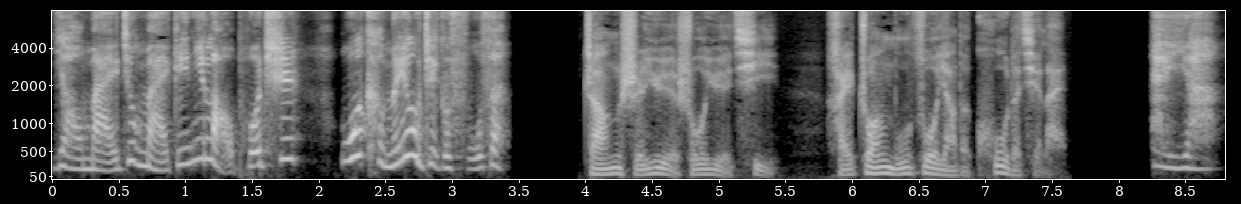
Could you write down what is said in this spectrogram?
要买就买给你老婆吃，我可没有这个福分。张氏越说越气，还装模作样的哭了起来。哎呀，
